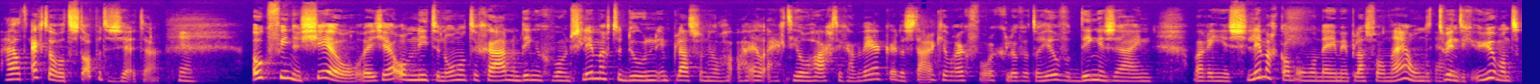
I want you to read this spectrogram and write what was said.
hij had echt wel wat stappen te zetten. ja. Ook financieel, weet je, om niet ten onder te gaan, om dingen gewoon slimmer te doen in plaats van heel, heel, echt heel hard te gaan werken. Daar sta ik heel erg voor. Ik geloof dat er heel veel dingen zijn waarin je slimmer kan ondernemen in plaats van hè, 120 uur. Want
